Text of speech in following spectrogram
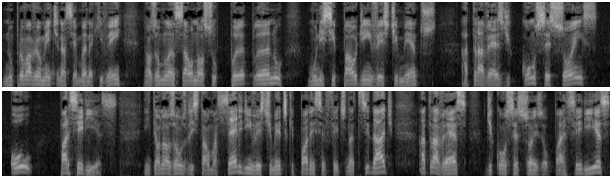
no, provavelmente na semana que vem, nós vamos lançar o nosso plano municipal de investimentos através de concessões ou parcerias. Então nós vamos listar uma série de investimentos que podem ser feitos na cidade através de concessões ou parcerias.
